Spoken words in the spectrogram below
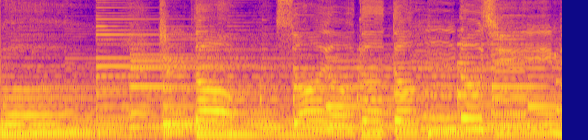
哦，直到所有的灯都熄灭。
